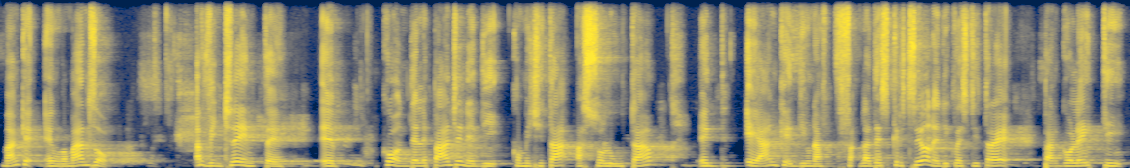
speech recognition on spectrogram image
ma anche è un romanzo avvincente, eh, con delle pagine di comicità assoluta e, e anche di una, la descrizione di questi tre pargoletti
